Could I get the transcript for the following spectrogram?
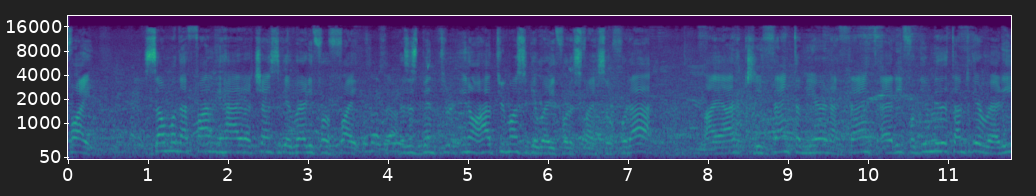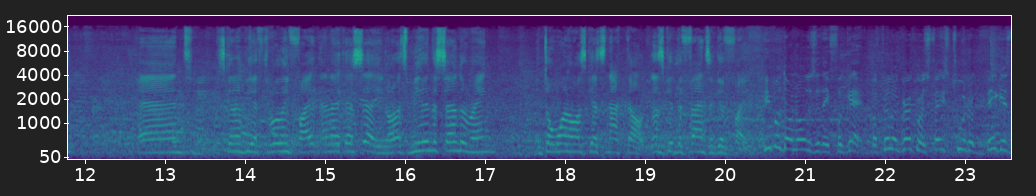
fight. Someone that finally had a chance to get ready for a fight. Because it's been three, you know, I had three months to get ready for this fight. So for that, I actually thanked Amir and I thanked Eddie for giving me the time to get ready. And it's gonna be a thrilling fight. And like I said, you know, let's meet in the center of the ring until one of us gets knocked out. Let's give the fans a good fight. People don't know this or they forget, but Phil Greco has faced two of the biggest,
